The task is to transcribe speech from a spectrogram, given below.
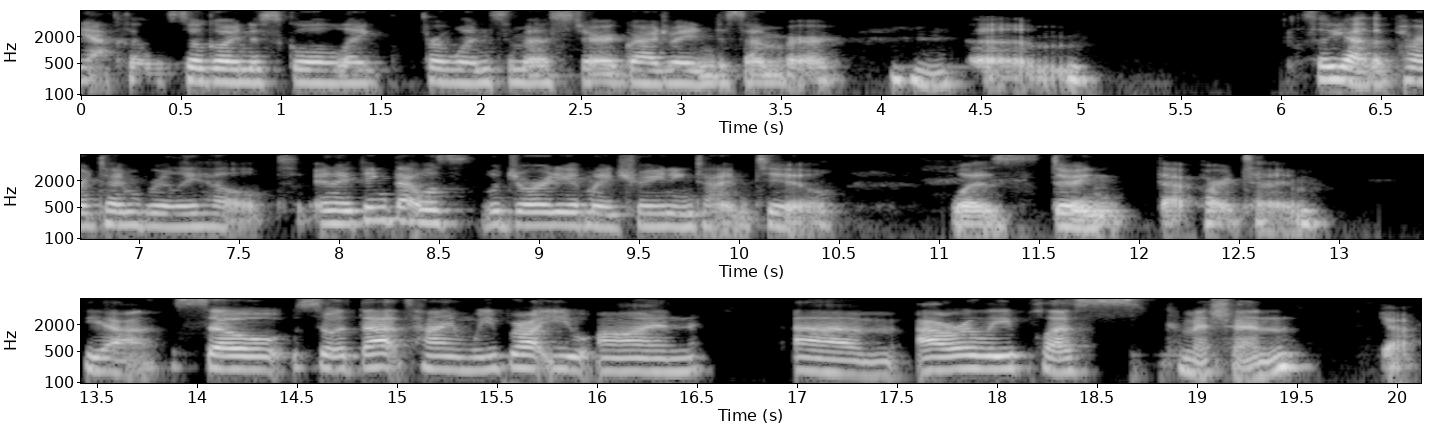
Yeah. I was still going to school like for one semester, graduated in December. Mm-hmm. Um, so yeah, the part time really helped. And I think that was majority of my training time too was doing that part time. Yeah. So so at that time we brought you on um, hourly plus commission. Yeah.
